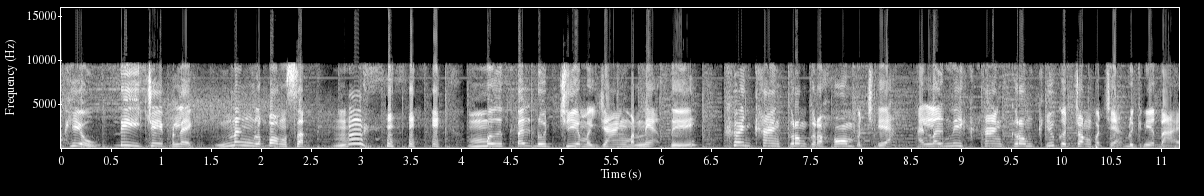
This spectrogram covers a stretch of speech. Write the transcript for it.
យក្រុមពណ៌ខៀវ DJ Black និងលបងសិតហឹមមើលទៅដូចជាមួយយ៉ាងម្នាក់ទេឃើញខាងក្រុមក្រហមបច្រាស់ឥឡូវនេះខាងក្រុមខៀវក៏ចង់បច្រាស់ដូចគ្នាដែរ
